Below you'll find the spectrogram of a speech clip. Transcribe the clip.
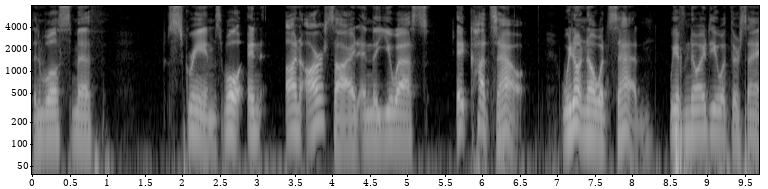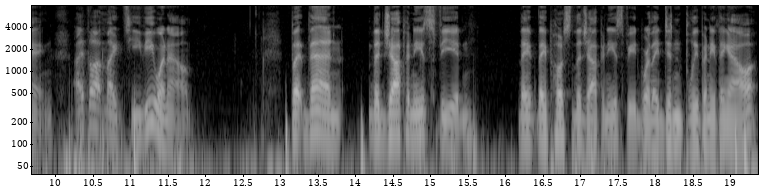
Then Will Smith screams. Well, and on our side in the U.S., it cuts out. We don't know what's said. We have no idea what they're saying. I thought my TV went out, but then the Japanese feed, they they posted the Japanese feed where they didn't bleep anything out,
